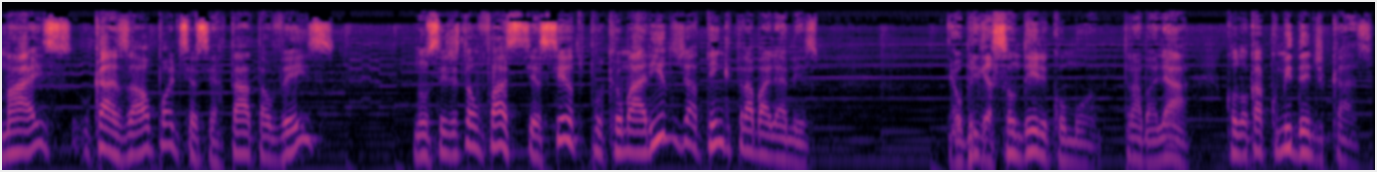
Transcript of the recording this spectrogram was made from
Mas o casal pode se acertar, talvez não seja tão fácil esse acerto, porque o marido já tem que trabalhar mesmo. É obrigação dele como homem, trabalhar, colocar comida dentro de casa.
